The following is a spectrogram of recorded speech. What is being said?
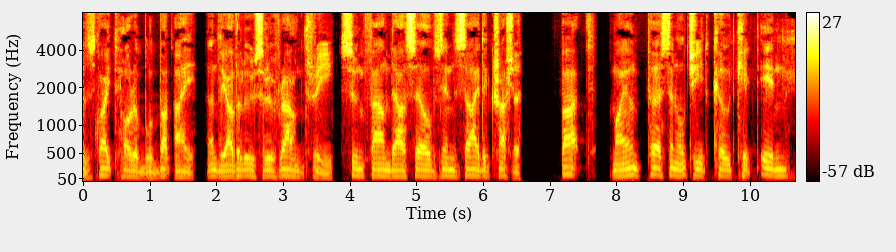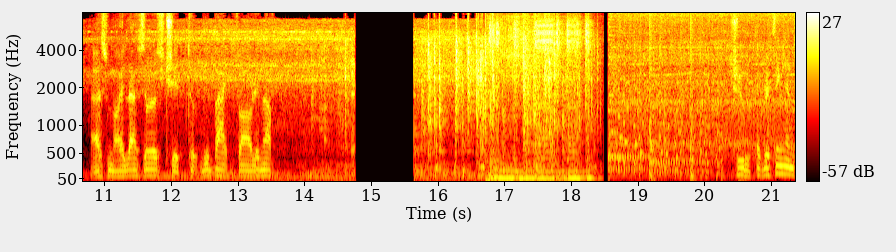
Was quite horrible but I, and the other loser of round three, soon found ourselves inside a crusher. But, my own personal cheat code kicked in, as my Lazarus chip took me back far enough. Shoot everything and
